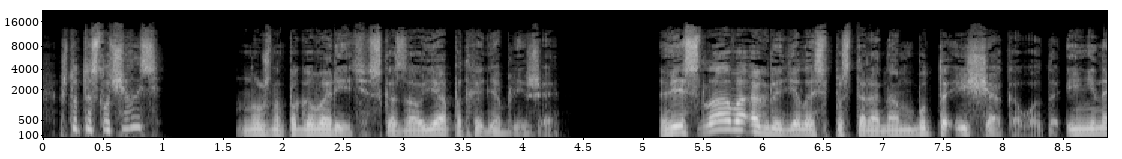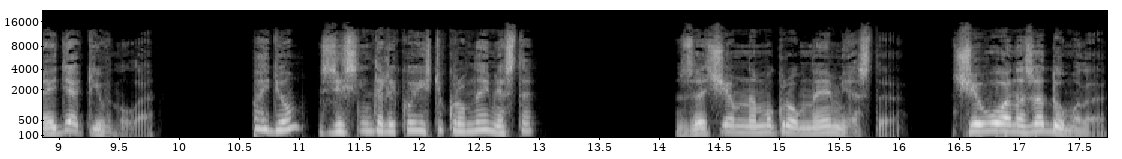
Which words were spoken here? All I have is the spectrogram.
— Что-то случилось? — Нужно поговорить, — сказал я, подходя ближе. Веслава огляделась по сторонам, будто ища кого-то, и, не найдя, кивнула. — Пойдем, здесь недалеко есть укромное место. — Зачем нам укромное место? Чего она задумала?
